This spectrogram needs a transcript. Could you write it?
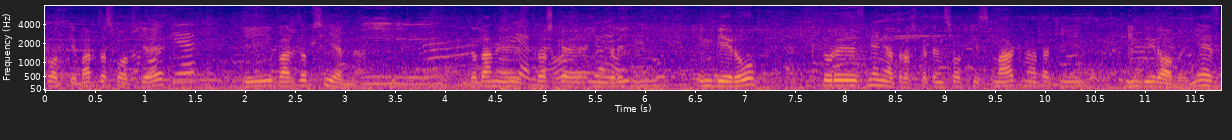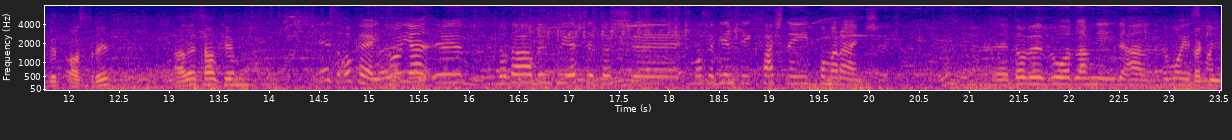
Słodkie. Bardzo słodkie i bardzo przyjemne. i Dodane jest troszkę imbiru, który zmienia troszkę ten słodki smak na taki imbirowy. Nie jest zbyt ostry, ale całkiem jest ok. No ja y, dodałabym tu jeszcze coś, e, może więcej kwaśnej pomarańczy. E, to by było dla mnie idealne, to moje taki, smaki.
